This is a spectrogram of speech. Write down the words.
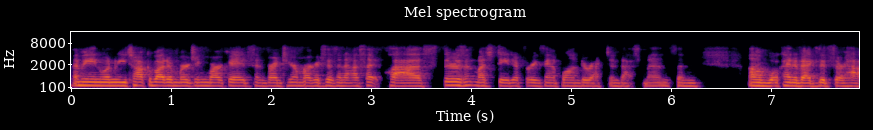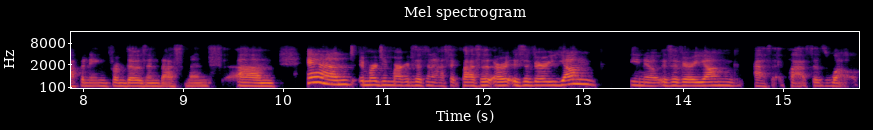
I mm-hmm. mean, when we talk about emerging markets and frontier markets as an asset class, there isn't much data, for example, on direct investments and um, what kind of exits are happening from those investments. Um, and emerging markets as an asset class are, is a very young you know, is a very young asset class as well.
